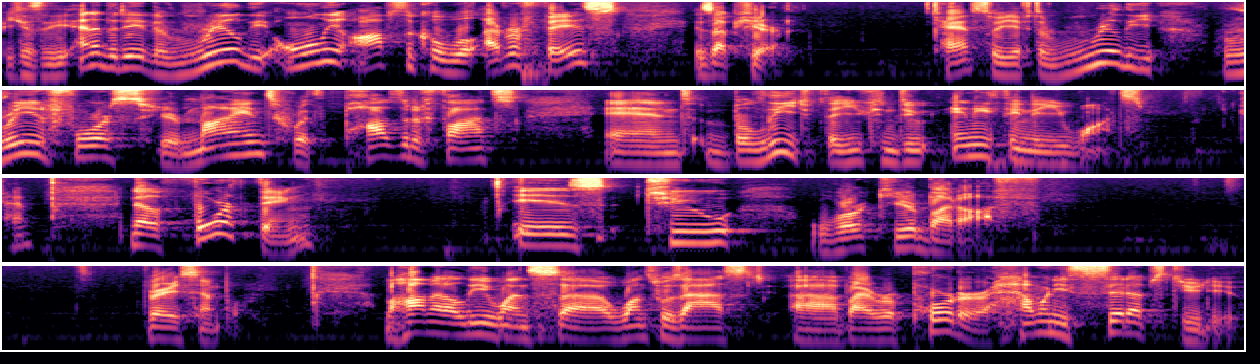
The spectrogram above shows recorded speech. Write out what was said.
Because at the end of the day, the real, the only obstacle we'll ever face is up here. Okay? So you have to really reinforce your mind with positive thoughts and belief that you can do anything that you want. Okay? Now, the fourth thing is to work your butt off. Very simple. Muhammad Ali once, uh, once was asked uh, by a reporter, how many sit-ups do you do?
